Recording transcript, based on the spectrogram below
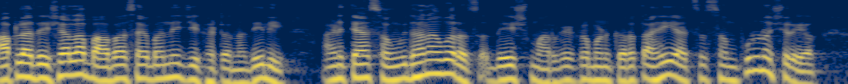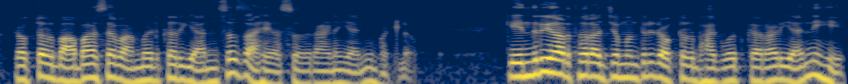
आपल्या देशाला बाबासाहेबांनी जी घटना दिली आणि त्या संविधानावरच देश मार्गक्रमण करत आहे याचं संपूर्ण श्रेय डॉक्टर बाबासाहेब आंबेडकर यांचंच आहे असं राणे यांनी म्हटलं. केंद्रीय अर्थ राज्यमंत्री डॉक्टर भागवत कराड यांनीही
